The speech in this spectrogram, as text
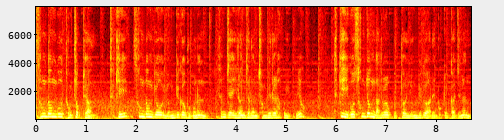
성동구 동쪽편, 특히 성동교 용비교 부근은 현재 이런저런 정비를 하고 있고요. 특히 이곳 송정 나들목부터 용비교 아래 목교까지는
